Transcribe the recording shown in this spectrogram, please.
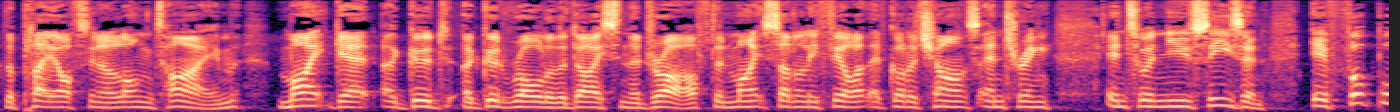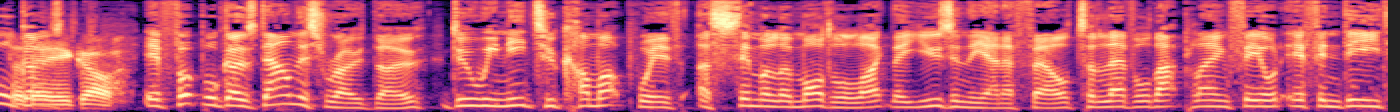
the playoffs in a long time might get a good a good roll of the dice in the draft and might suddenly feel like they've got a chance entering into a new season. If football so goes go. if football goes down this road though, do we need to come up with a similar model like they use in the NFL to level that playing field if indeed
